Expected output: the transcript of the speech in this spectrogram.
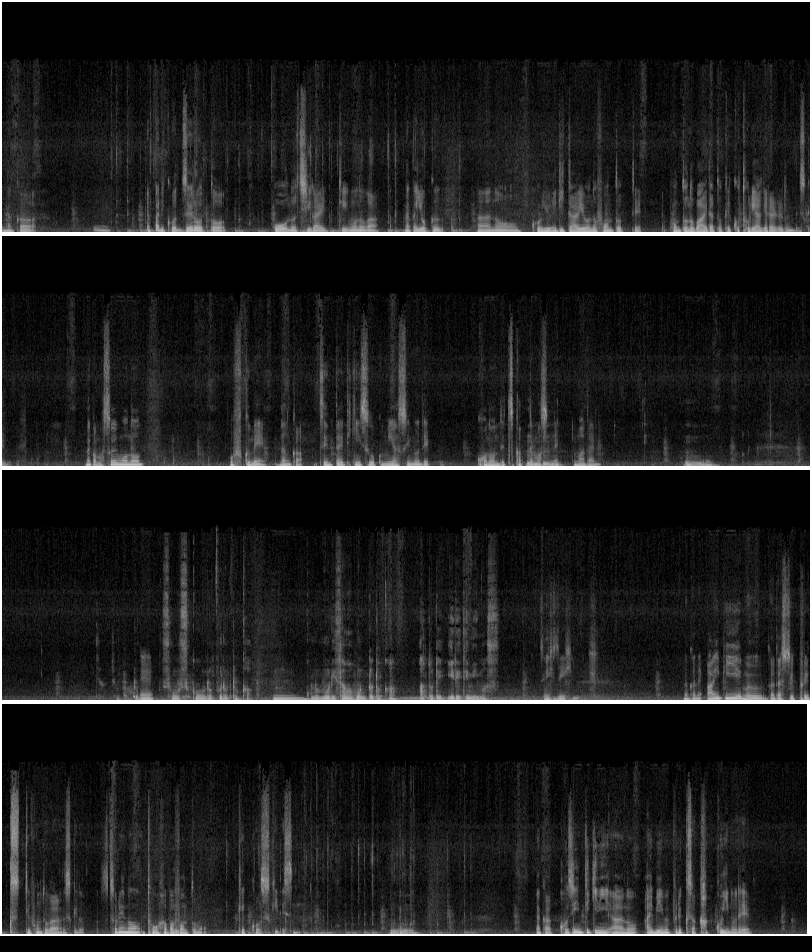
なんかやっぱりこう0と O の違いっていうものがなんかよくあのこういうエディター用のフォントってフォントの場合だと結構取り上げられるんですけど。なんかまあそういうものを含めなんか全体的にすごく見やすいので好んで使ってますね。うん。未だに。うんじゃあちょっとねソースコードプロとかうんこの森沢フォントとか後で入れてみますぜひぜひ。なんかね、IBM が出してるプレックスっていうフォントがあるんですけど、それの等幅フォントも結構好きですね。うんなんか個人的にあの IBM プレックスはかっこいいので、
